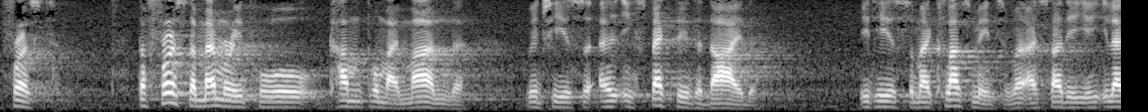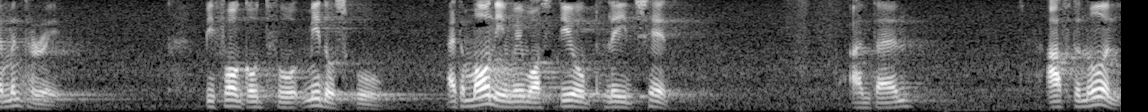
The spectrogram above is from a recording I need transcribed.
First, the first memory to come to my mind, which is unexpected, died. It is my classmate when I studied in elementary. Before go to middle school, at the morning we will still play chess, and then afternoon.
